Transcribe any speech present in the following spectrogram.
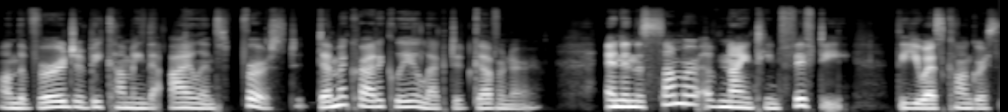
on the verge of becoming the island's first democratically elected governor. And in the summer of 1950, the U.S. Congress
